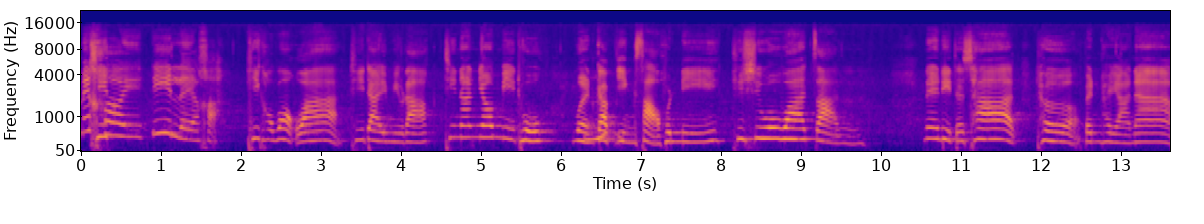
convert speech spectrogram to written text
ไม่เคยได้ยินเลยอะค่ะ ที่เขาบอกว่าที่ใดมีรักที่นั่นย่อมมีทุกข์เหมือนกับหญิงสาวคนนี้ที่ชื่อว่าว่าจันทร์ในอดีตชาติ เธอเป็นพญานาค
